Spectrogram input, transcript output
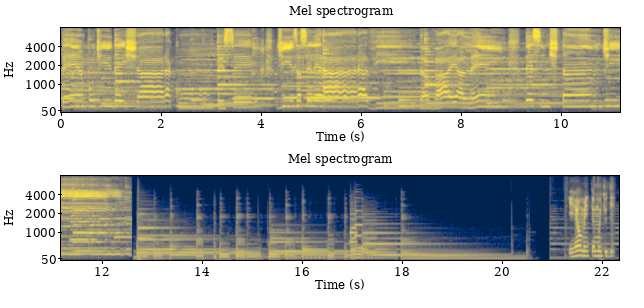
tempo de deixar acontecer, desacelerar a vida, vai além desse instante. E realmente é muito difícil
